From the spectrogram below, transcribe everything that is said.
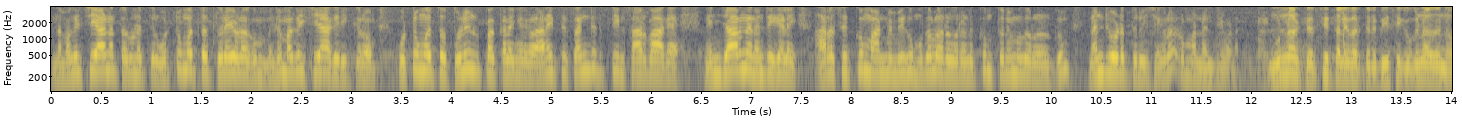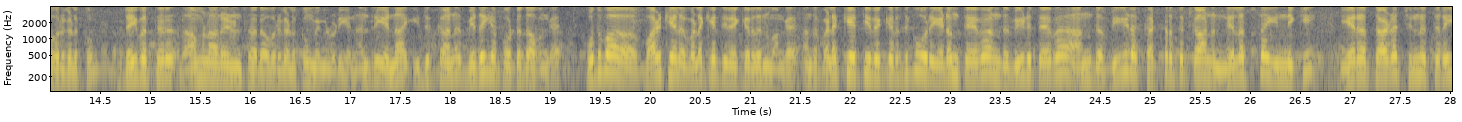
இந்த மகிழ்ச்சியான தருணத்தில் ஒட்டுமொத்த திரையுலகம் மிக மகிழ்ச்சியாக இருக்கிறோம். ஒட்டுமொத்த தொழில்நுட்ப கலைஞர்கள் அனைத்து சங்கத்தின் சார்பாக நெஞ்சார்ந்த நன்றிகளை அரசுக்கும் மாண்புமிகு முதல்வர் அவர்களுக்கும் துணை முதல்வர்களுக்கும் நன்றியோடு தெரிவிச்சுக்கிறோம். ரொம்ப நன்றி வணக்கம். முன்னாள் பெப்சி தலைவர் திரு பி சி குகநாதன் அவர்களுக்கும் தெய்வ திரு ராமநாராயணன் சார் அவர்களுக்கும் எங்களுடைய நன்றி. ஏன்னா இதுக்கான விதையை போட்டது அவங்க. பொதுவாக வாழ்க்கையில் விளக்கேற்றி வைக்கிறதுன்னு அந்த விளக்கேற்றி வைக்கிறதுக்கு ஒரு இடம் தேவை அந்த வீடு தேவை. அந்த வீடை கட்டுறதுக்கான நிலத்தை இன்னைக்கு ஏறத்தாழ சின்ன திரை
